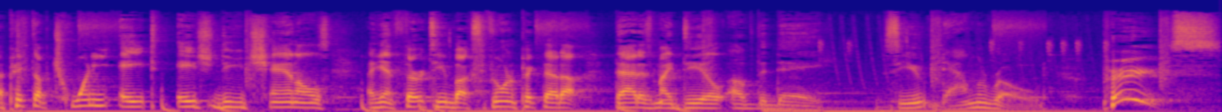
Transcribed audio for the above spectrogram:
I picked up 28 HD channels. Again, 13 bucks. If you want to pick that up, that is my deal of the day. See you down the road. Peace!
